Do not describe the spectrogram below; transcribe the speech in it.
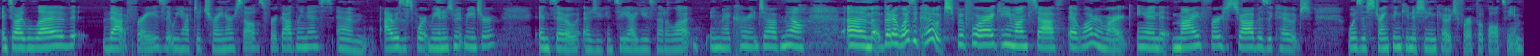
And so I love that phrase that we have to train ourselves for godliness. Um, I was a sport management major. And so, as you can see, I use that a lot in my current job now. Um, but I was a coach before I came on staff at Watermark. And my first job as a coach was a strength and conditioning coach for a football team,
